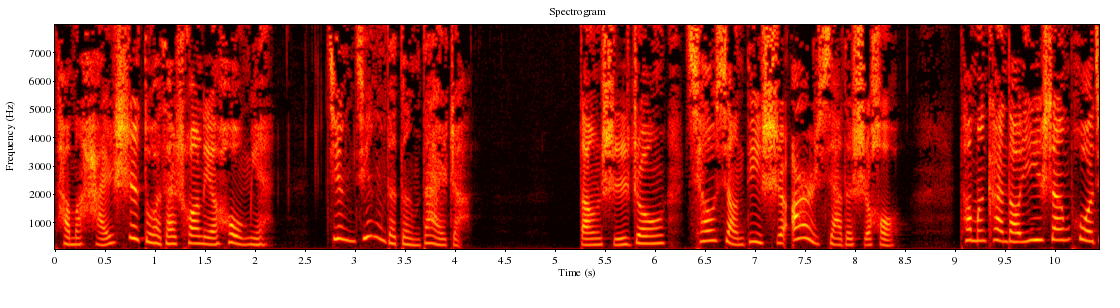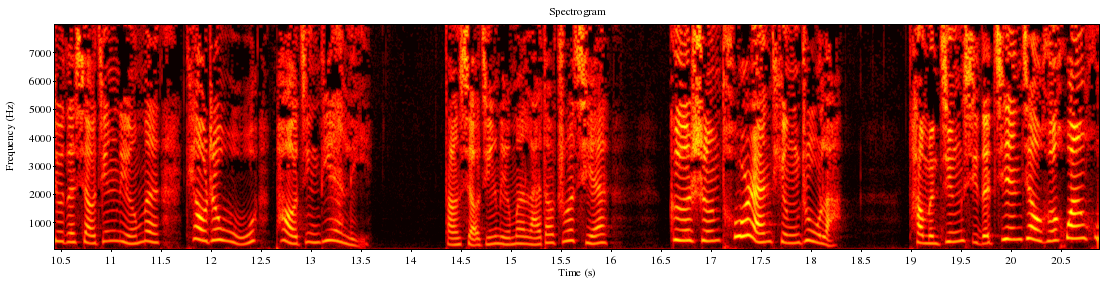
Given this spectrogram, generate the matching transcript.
他们还是躲在窗帘后面，静静的等待着。当时钟敲响第十二下的时候，他们看到衣衫破旧的小精灵们跳着舞跑进店里。当小精灵们来到桌前，歌声突然停住了，他们惊喜的尖叫和欢呼，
